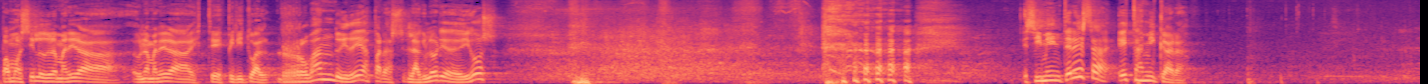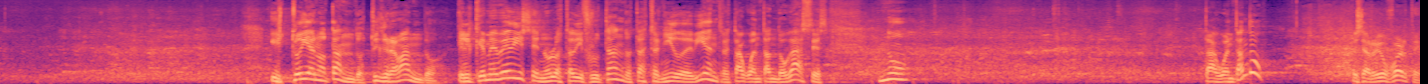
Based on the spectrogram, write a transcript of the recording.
vamos a decirlo de una manera, de una manera este, espiritual, robando ideas para la gloria de Dios, si me interesa, esta es mi cara. Y estoy anotando, estoy grabando. El que me ve dice, no lo está disfrutando, está estreñido de vientre, está aguantando gases. No. ¿Está aguantando? Se río fuerte.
